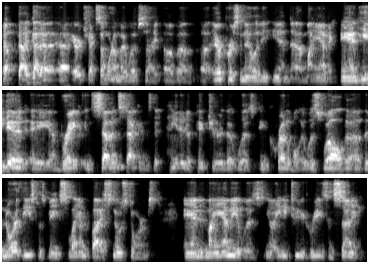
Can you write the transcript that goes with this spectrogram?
Yep, I've got a, a air check somewhere on my website of a, a air personality in uh, Miami, and he did a, a, break in seven seconds that painted a picture that was incredible. It was well, the uh, the Northeast was being slammed by snowstorms, and in Miami it was you know 82 degrees and sunny,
